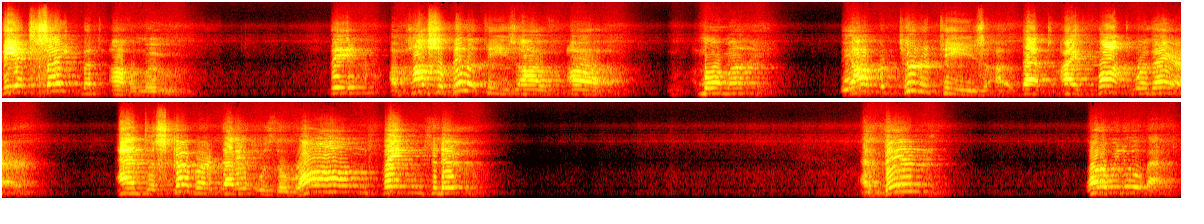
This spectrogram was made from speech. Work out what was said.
The excitement of a move. The uh, possibilities of uh, more money. The opportunities uh, that I thought were there. And discovered that it was the wrong thing to do. And then, what do we do about it?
